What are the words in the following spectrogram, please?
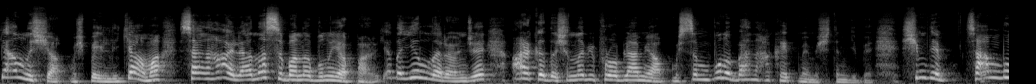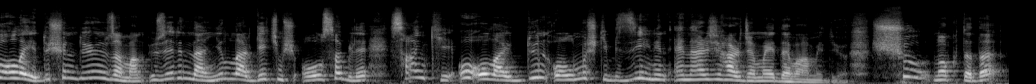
Yanlış yapmış belli ki ama sen hala nasıl bana bunu yapar? Ya da yıllar önce arkadaşınla bir problem yapmışsın bunu ben hak etmemiştim gibi. Şimdi sen bu olayı düşündüğün zaman üzerinden yıllar geçmiş olsa bile sanki o olay dün olmuş gibi zihnin enerji harcamaya devam ediyor. Şu noktada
